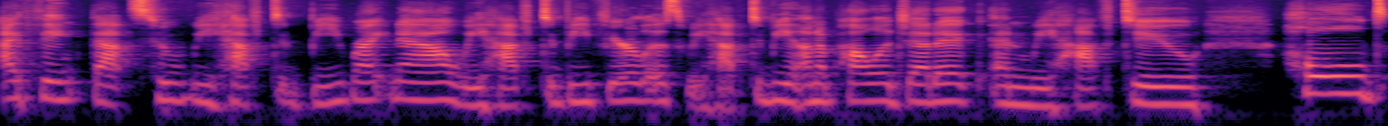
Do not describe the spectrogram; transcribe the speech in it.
I think that's who we have to be right now. We have to be fearless. We have to be unapologetic. And we have to hold,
